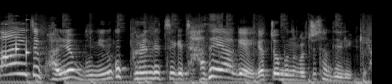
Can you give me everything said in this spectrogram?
사이즈 관련 문의는 꼭 브랜드 측에 자세하게 여쭤보는 걸 추천드릴게요.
